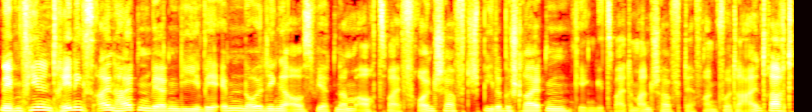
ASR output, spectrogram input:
Neben vielen Trainingseinheiten werden die WM-Neulinge aus Vietnam auch zwei Freundschaftsspiele bestreiten. Gegen die zweite Mannschaft der Frankfurter Eintracht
